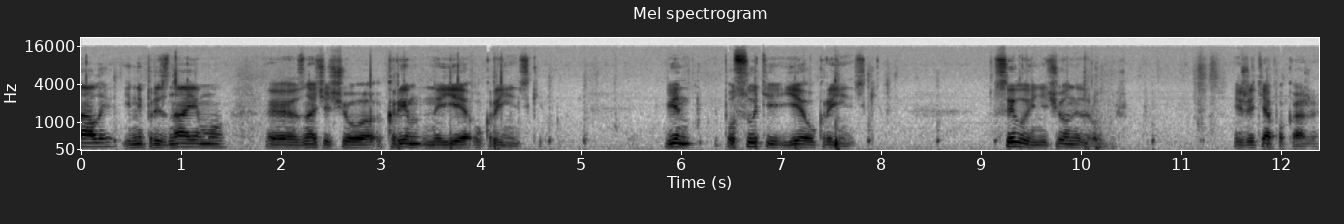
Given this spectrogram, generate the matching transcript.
Признали і не признаємо, е, значить, що Крим не є українським. Він, по суті, є українським. Силою нічого не зробиш. І життя покаже,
